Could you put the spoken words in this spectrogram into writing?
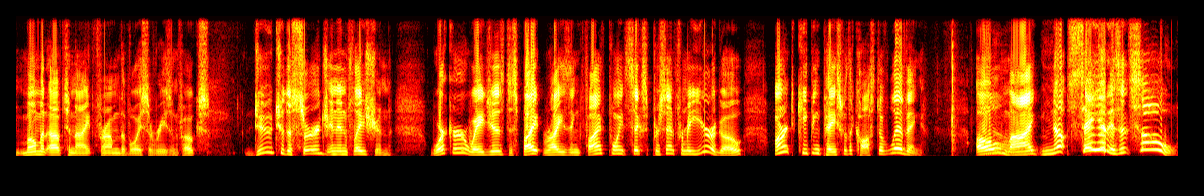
moment of tonight from the voice of reason, folks. Due to the surge in inflation, worker wages, despite rising 5.6% from a year ago, aren't keeping pace with the cost of living. Oh No. my, no, say it isn't so.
